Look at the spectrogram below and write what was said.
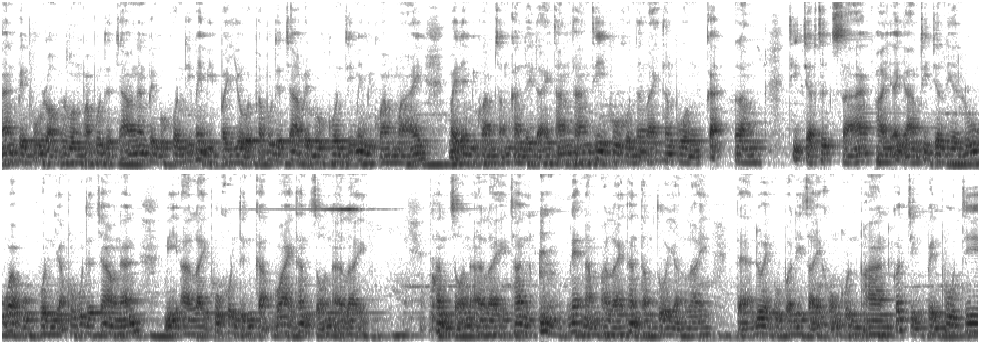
นั้นเป็นผู้หลอกลวง พระพุทธเจ้านั้นเป็นบุคคลที่ไม่มีประโยชน์ พระพุทธเจ้าเป็นบุคคลที่ไม่มีความหมาย ไม่ได้มีความสำคัญใด ๆ ทั้งทั้งที่ผู้คนทั้งหลายทั้งปวงกำลังที่จะศึกษาพยายามที่จะเรียนรู้ว่าบุคคลอย่างพระพุทธเจ้านั้น มีอะไรผู้คนถึงกราบไหว้ท่านสอนอะไร ท่านสอนอะไรท่านแนะนำอะไรท่านทำตัวอย่างไร แต่ด้วยอุปนิสัยของคนพาลก็จึงเป็นผู้ที่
